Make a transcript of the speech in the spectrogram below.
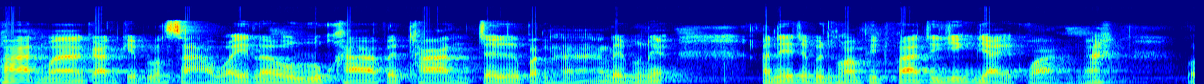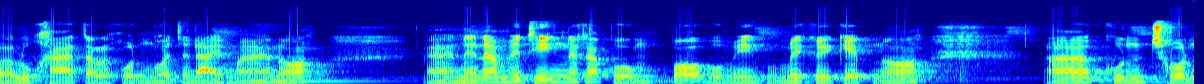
พลาดมาการเก็บรักษาไว้แล้วลูกค้าไปทานเจอปัญหาอะไรพวกนี้อันนี้จะเป็นความผิดพลาดที่ยิ่งใหญ่กว่านะเพราะลูกค้าแต่ละคนกว่าจะได้มาเนาะ แนะนำให้ทิ้งนะครับผม เพราะว่าผมเองผมไม่เคยเก็บเนาะคุณชน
